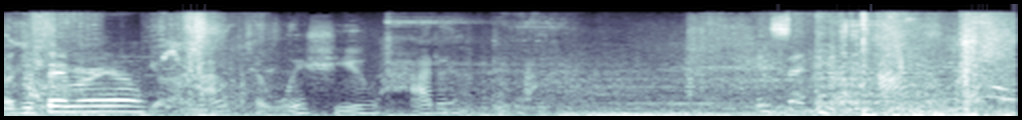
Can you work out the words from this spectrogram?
What'd you say, Mario? You're about to wish you hadn't. Incendio.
